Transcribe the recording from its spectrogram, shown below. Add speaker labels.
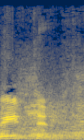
Speaker 1: Wave him.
